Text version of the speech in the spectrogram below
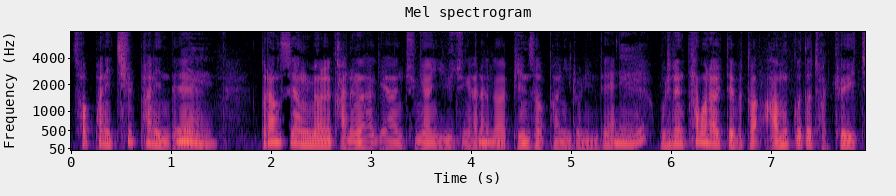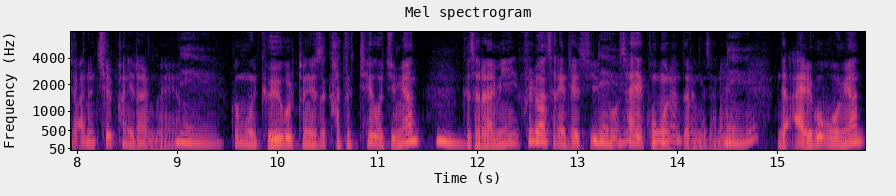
서판이 칠판인데 네. 프랑스 혁명을 가능하게 한 중요한 이유 중에 하나가 음. 빈서판 이론인데 네. 우리는 타고날 때부터 아무것도 적혀 있지 않은 칠판이라는 거예요. 네. 그럼 뭐 교육을 통해서 가득 채워주면 음. 그 사람이 훌륭한 사람이 될 수 있고 네. 사회에 공헌한다는 거잖아요. 네. 근데 알고 보면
